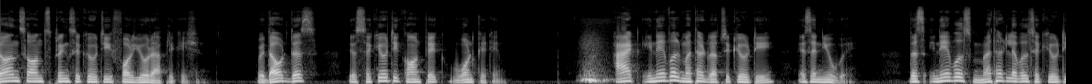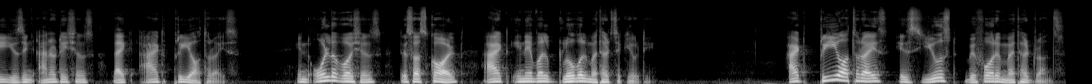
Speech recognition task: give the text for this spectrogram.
turns on Spring Security for your application. Without this, your security config won't kick in. Add Enable Method Web Security is a new way. This enables method level security using annotations like add pre-authorize. In older versions, this was called add enable global method security. Add pre-authorize is used before a method runs,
